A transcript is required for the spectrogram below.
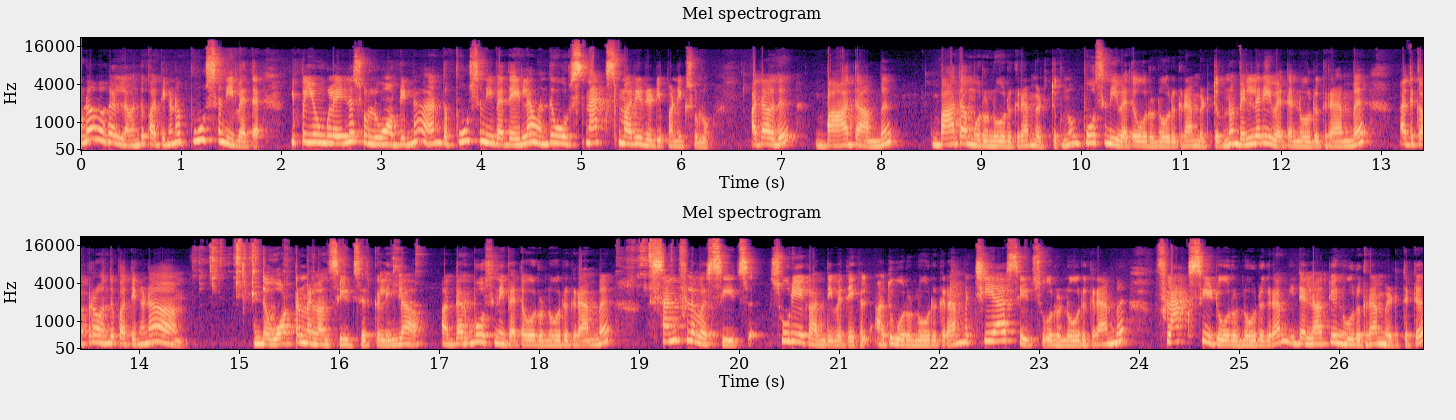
உணவுகளில் வந்து பார்த்திங்கன்னா பூசணி விதை. இப்போ இவங்களை என்ன சொல்லுவோம் அப்படின்னா அந்த பூசணி விதையெல்லாம் வந்து ஒரு ஸ்நாக்ஸ் மாதிரி ரெடி பண்ணிக்க சொல்லுவோம். அதாவது பாதாம் பாதாம் ஒரு நூறு கிராம் எடுத்துக்கணும் பூசணி விதை ஒரு நூறு கிராம் எடுத்துக்கணும் வெள்ளரி விதை நூறு கிராமு அதுக்கப்புறம் வந்து பார்த்திங்கன்னா இந்த வாட்டர்மெலான் சீட்ஸ் இருக்கு இல்லைங்களா? தர்பூசணி விதை ஒரு நூறு கிராமு சன்ஃப்ளவர் சீட்ஸ் சூரியகாந்தி விதைகள் அது ஒரு நூறு கிராம் சியா சீட்ஸ் ஒரு நூறு கிராமு ஃப்ளாக்ஸ் சீட் ஒரு நூறு கிராம் இது எல்லாத்தையும் நூறு கிராம் எடுத்துகிட்டு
